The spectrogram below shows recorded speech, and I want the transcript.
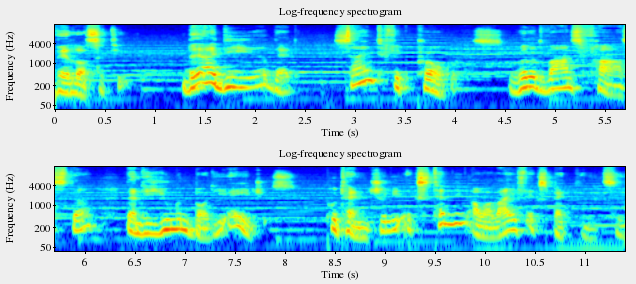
velocity. The idea that scientific progress will advance faster than the human body ages, potentially extending our life expectancy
